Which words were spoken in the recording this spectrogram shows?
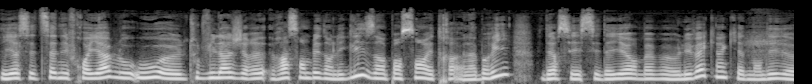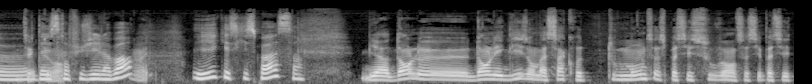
Il y a cette scène effroyable où, où euh, tout le village est rassemblé dans l'église, hein, pensant être à l'abri. D'ailleurs, c'est d'ailleurs même euh, l'évêque hein, qui a demandé d'aller se réfugier là-bas. Ouais. Et qu'est-ce qui se passe? Bien, dans le dans l'église, on massacre tout le monde. Ça se passait souvent. Ça s'est passé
